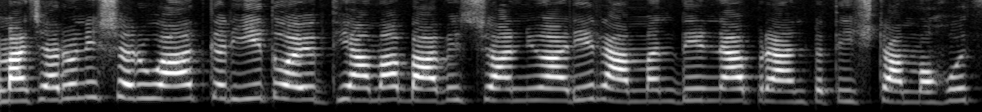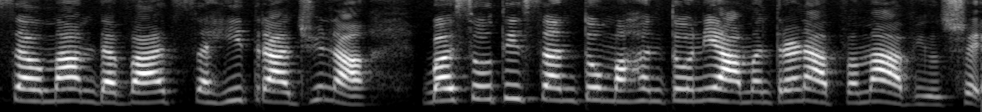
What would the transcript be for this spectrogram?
સમાચારોની શરૂઆત કરીએ તો અયોધ્યામાં બાવીસ જાન્યુઆરીએ રામ મંદિરના પ્રાણ પ્રતિષ્ઠા મહોત્સવમાં અમદાવાદ સહિત રાજ્યના બસોથી સંતો મહંતોને આમંત્રણ આપવામાં આવ્યું છે.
